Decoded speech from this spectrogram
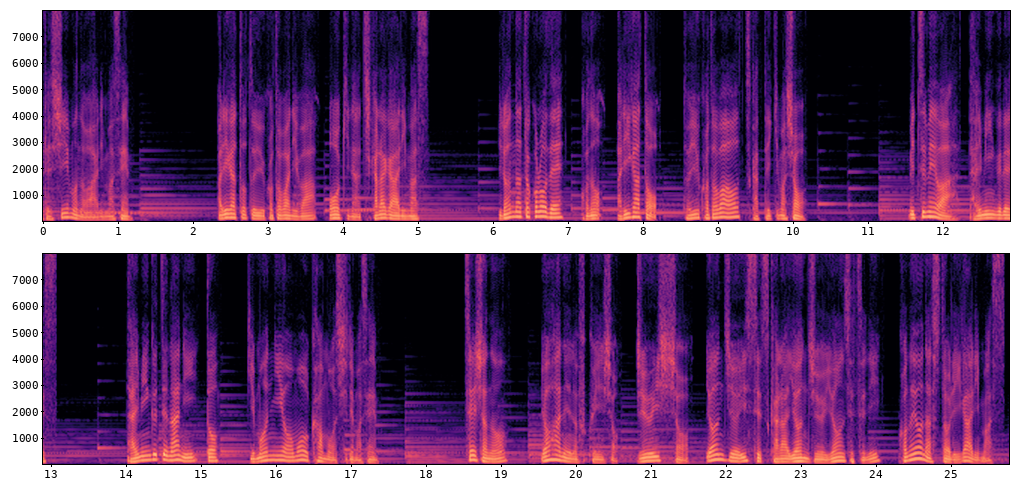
嬉しいものはありません。ありがとうという言葉には大きな力があります。いろんなところでこのありがとうという言葉を使っていきましょう。3つ目はタイミングです。タイミングって何？と疑問に思うかもしれません。聖書のヨハネの福音書11章41節から44節にこのようなストーリーがあります。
